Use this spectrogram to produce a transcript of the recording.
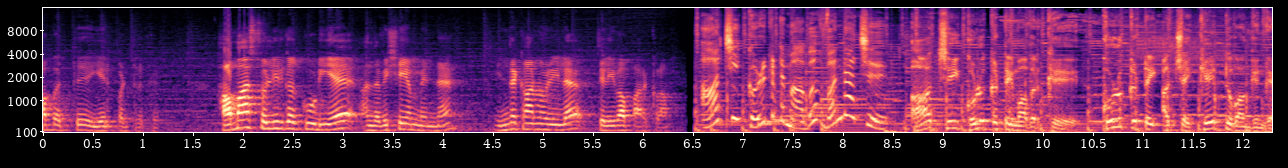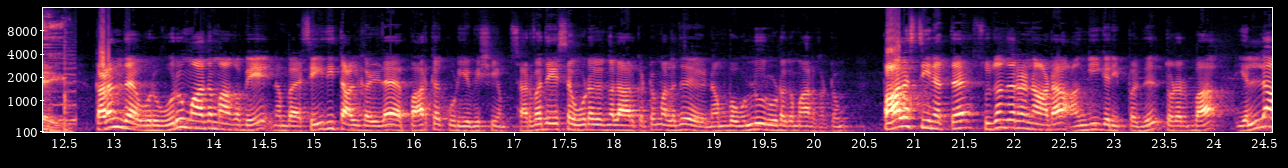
ஆபத்து ஏற்பட்டிருக்கு. ஹமாஸ் சொல்லியிருக்கக்கூடிய அந்த விஷயம் என்ன? இந்த காணொலியில் தெளிவாக பார்க்கலாம். ஆச்சி கொழுக்கட்டை மாவு வந்தாச்சு. ஆச்சி கொழுக்கட்டை மாவிற்கு கொழுக்கட்டை அச்சை கேட்டு வாங்குங்கள். கடந்த ஒரு ஒரு மாதமாகவே நம்ம செய்தித்தாள்களில் பார்க்கக்கூடிய விஷயம் சர்வதேச ஊடகங்களாக இருக்கட்டும் அல்லது நம்ம உள்ளூர் ஊடகமாக இருக்கட்டும் பாலஸ்தீனத்தை சுதந்திர நாடாக அங்கீகரிப்பது தொடர்பாக எல்லா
